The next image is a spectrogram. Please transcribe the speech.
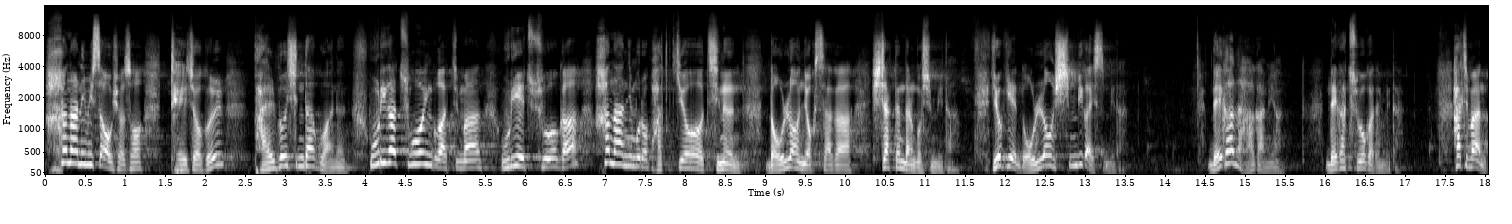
하나님이 싸우셔서 대적을 밟으신다고 하는 우리가 주어인 것 같지만 우리의 주어가 하나님으로 바뀌어지는 놀라운 역사가 시작된다는 것입니다. 여기에 놀라운 신비가 있습니다. 내가 나아가면 내가 주어가 됩니다. 하지만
